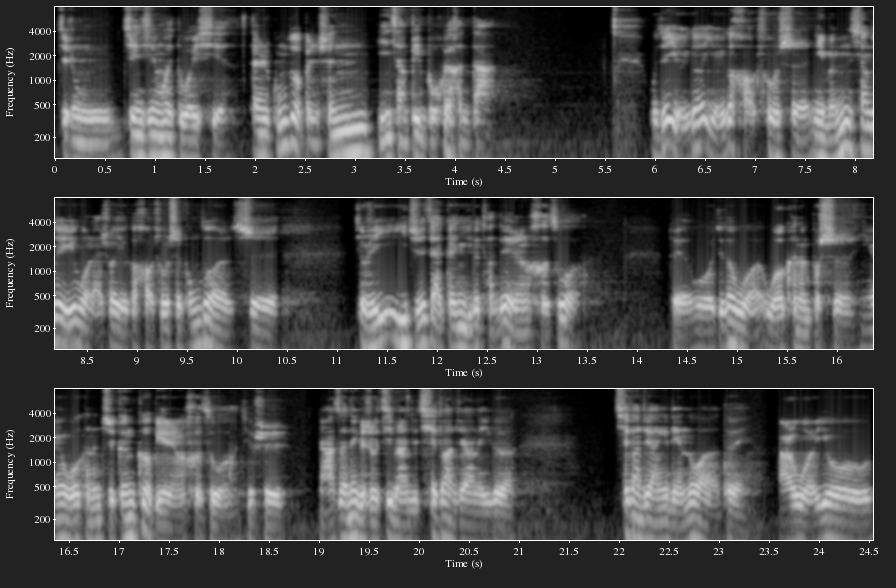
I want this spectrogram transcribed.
这种艰辛会多一些，但是工作本身影响并不会很大。我觉得有一个有一个好处是，你们相对于我来说有个好处是，工作是。就是一一直在跟一个团队人合作，对我觉得我我可能不是，因为我可能只跟个别人合作，就是然后在那个时候基本上就切断这样的一个切断这样一个联络了，对，而我又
